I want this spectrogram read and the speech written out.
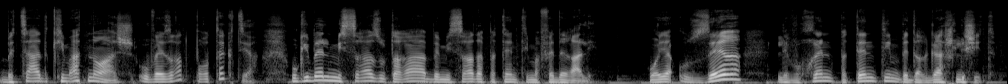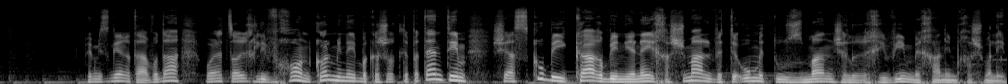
בצעד כמעט נואש ובעזרת פרוטקציה, הוא קיבל משרה זוטרה במשרד הפטנטים הפדרלי. הוא היה עוזר לבוחן פטנטים בדרגה שלישית. במסגרת העבודה הוא היה צריך לבחון כל מיני בקשות לפטנטים שעסקו בעיקר בענייני חשמל ותיאום מתוזמן של רכיבים מכניים חשמליים.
